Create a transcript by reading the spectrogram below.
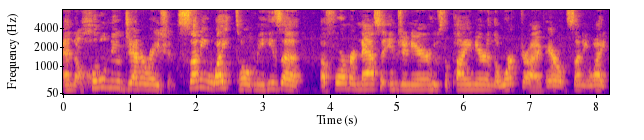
and a whole new generation. Sonny White told me he's a, a former NASA engineer who's the pioneer in the warp drive, Harold Sonny White.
